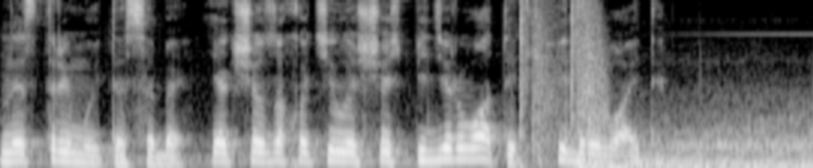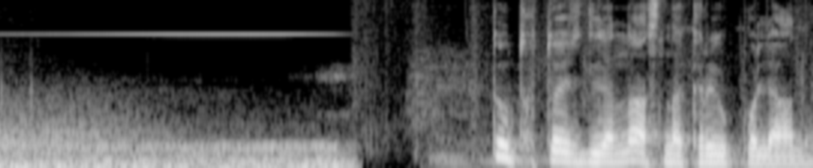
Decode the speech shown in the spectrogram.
Не стримуйте себе. Якщо захотіли щось підірвати, підривайте. Тут хтось для нас накрив поляну.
